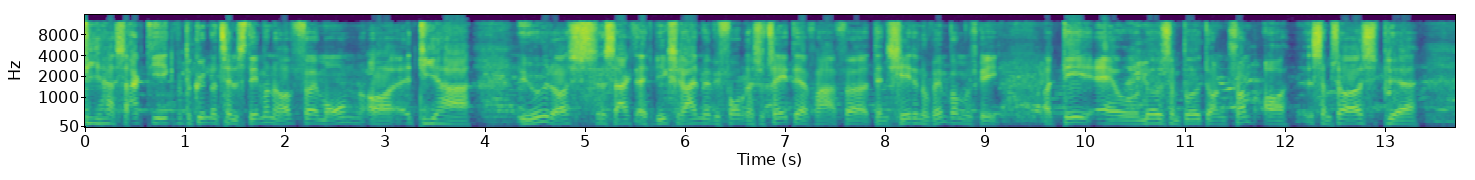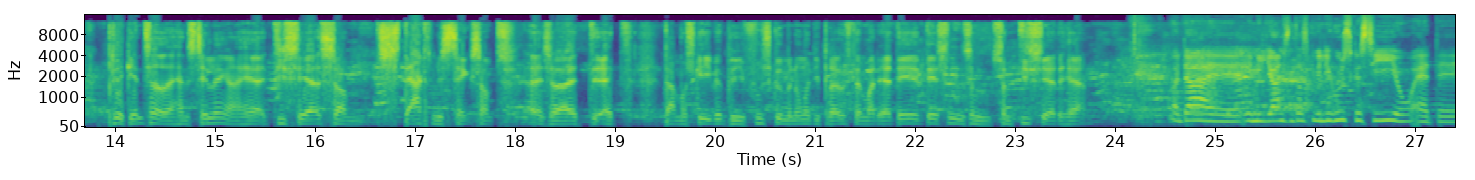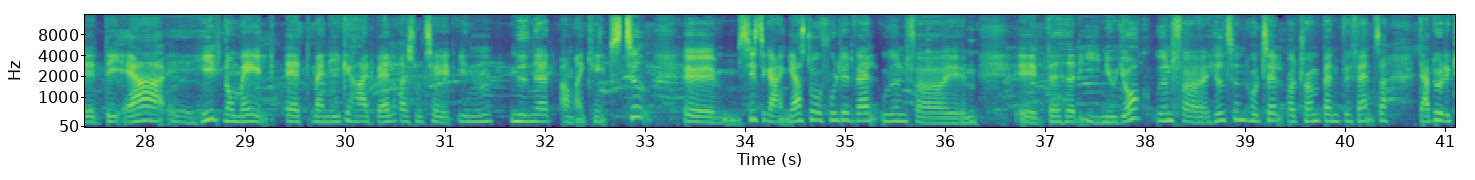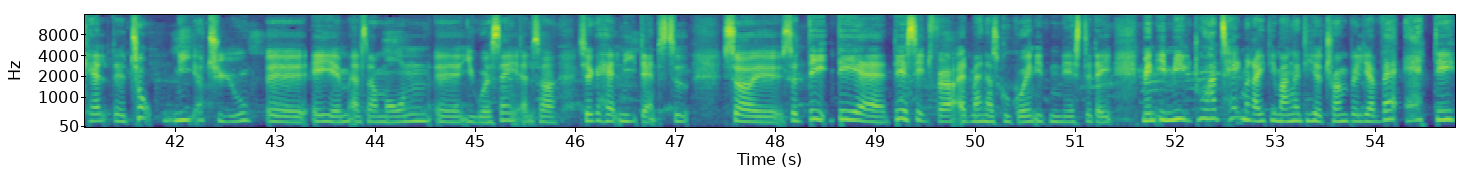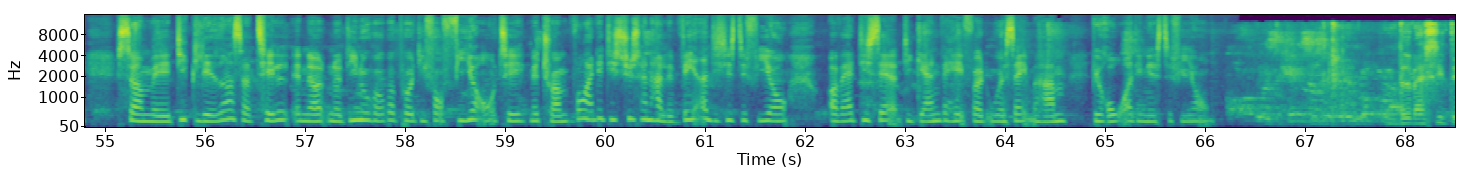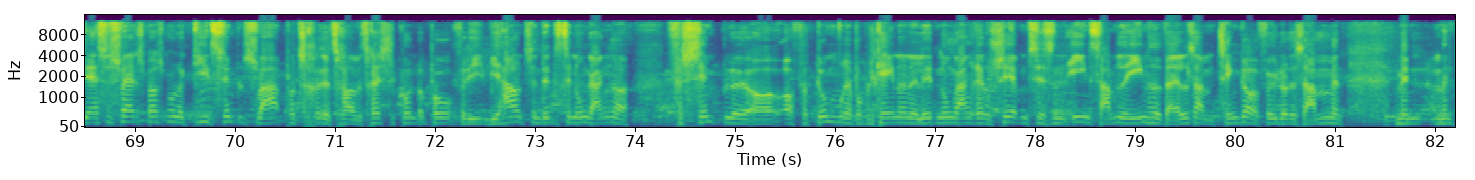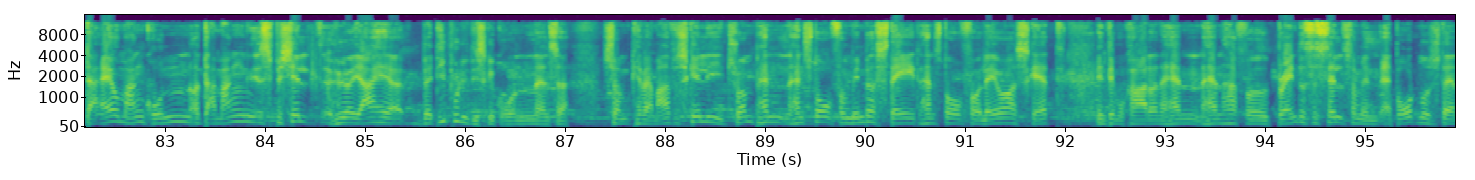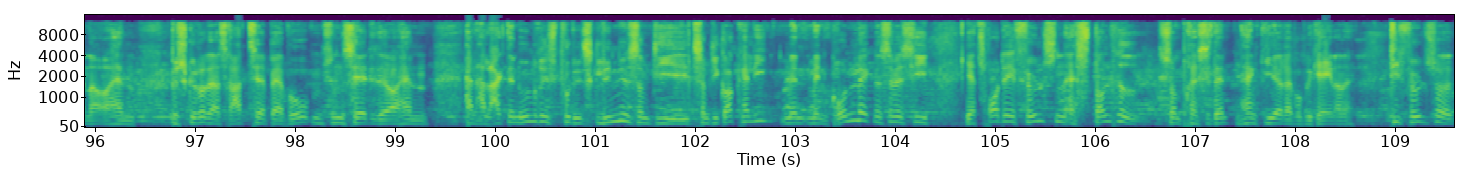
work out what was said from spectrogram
de har sagt, at de ikke vil begynde at tælle stemmerne op før i morgen, og de har i øvrigt også sagt, at vi ikke skal regne med, at vi får et resultat derfra før den 6. november måske. Og det er jo noget, som både Donald Trump og som så også bliver, bliver gentaget af hans tilhængere her, de ser som stærkt mistænksomt. Altså, at, at der måske vil blive fusket med nogle af de brevstemmer der. Det, det er sådan, som, som de ser det her. Og der, øh, Emil Jørgensen, der skal vi lige huske at sige jo, at øh, det er øh, helt normalt, at man ikke har et valgresultat inden midnat amerikansk tid. Øh, sidste gang jeg stod og fulgte et valg uden for, øh, øh, hvad hedder det, i New York, uden for Hilton Hotel, hvor Trump befandt sig, der blev det kaldt 2.29 AM, altså om morgenen i USA, altså cirka halv ni dansk tid. Så, så det, det, er, det er set før, at man har skulle gå ind i den næste dag. Men Emil, du har talt med rigtig mange af de her Trump-vælgere hvad er det, som øh, de glæder sig til, når, når de nu håber på, at de får fire år til med Trump? Hvor er det, de synes, han har leveret de sidste fire år? Og hvad de ser, de gerne vil have for et USA med ham beror de næste fire år? Ved hvad sige, det er så svært et spørgsmål at give et simpelt svar på 30-60 øh, sekunder på, fordi vi har jo en tendens til nogle gange at forsimple og, og fordumme republikanerne lidt, nogle gange reducere dem til sådan en samlet enhed, der alle sammen tænker og føler det samme, men, men, men der er jo mange grunde, og der er mange, specielt hører jeg her, værdipolitiske grunde, altså, som kan være meget forskellige. Trump, han, han står for mindre stat, han står for lavere skat end demokraterne, han, han har fået brandet sig selv som en abortmodstander, og han beskytter deres ret til at bære våben. Sådan ser de det, og han, han har lagt en udenrigspolitisk linje, som de, som de godt kan lide. Men, men grundlæggende så vil jeg sige, jeg tror, det er følelsen af stolthed, som præsidenten han giver republikanerne. De, følelser,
